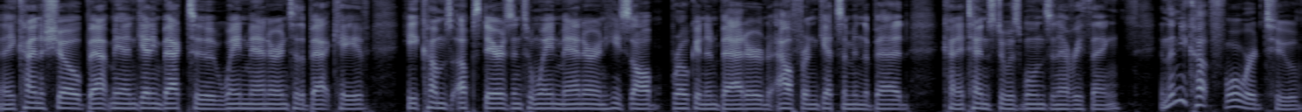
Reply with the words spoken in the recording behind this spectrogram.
Now you kind of show Batman getting back to Wayne Manor into the Batcave. He comes upstairs into Wayne Manor and he's all broken and battered. Alfred gets him in the bed, kind of tends to his wounds and everything. And then you cut forward to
